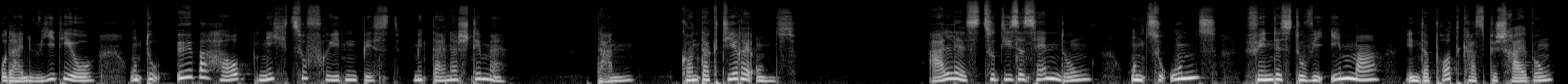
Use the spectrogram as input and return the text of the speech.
oder ein Video und du überhaupt nicht zufrieden bist mit deiner Stimme, dann kontaktiere uns. Alles zu dieser Sendung und zu uns findest du wie immer in der Podcast-Beschreibung.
